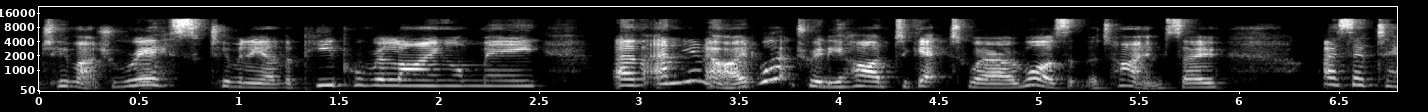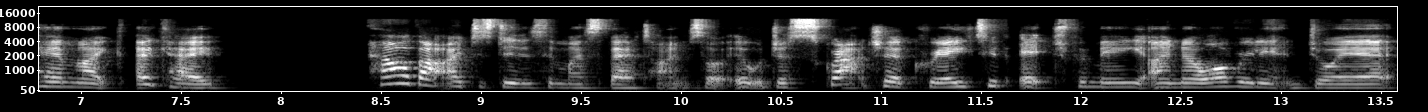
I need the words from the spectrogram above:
too much risk, too many other people relying on me. Um, and you know, I'd worked really hard to get to where I was at the time. So I said to him like, "Okay, how about I just do this in my spare time? So it will just scratch a creative itch for me. I know I'll really enjoy it.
